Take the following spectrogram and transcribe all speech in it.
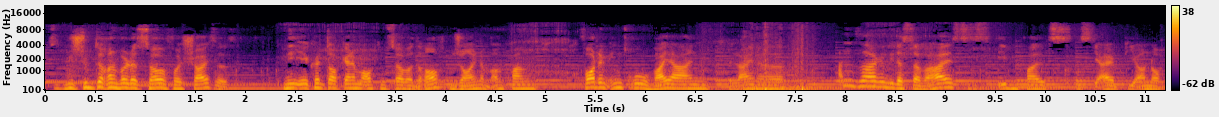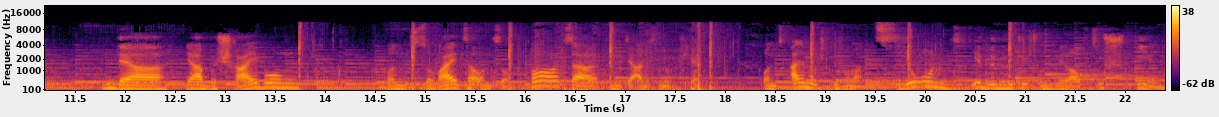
Das liegt bestimmt daran, weil der Server voll scheiße ist. Nee, ihr könnt auch gerne mal auf dem Server drauf joinen am Anfang. Vor dem Intro war ja eine kleine Ansage, wie das Server heißt. Ist ebenfalls ist die IP auch noch in der ja, Beschreibung und so weiter und so fort. Da findet ihr alles Mögliche. Und alle möglichen Informationen, die ihr benötigt, um hier drauf zu spielen.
